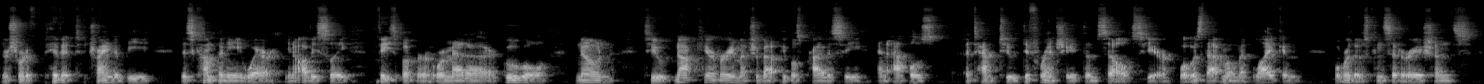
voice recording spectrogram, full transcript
their sort of pivot to trying to be this company where you know obviously Facebook or, or Meta or Google known to not care very much about people's privacy and Apple's attempt to differentiate themselves here. What was that moment like, and what were those considerations?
